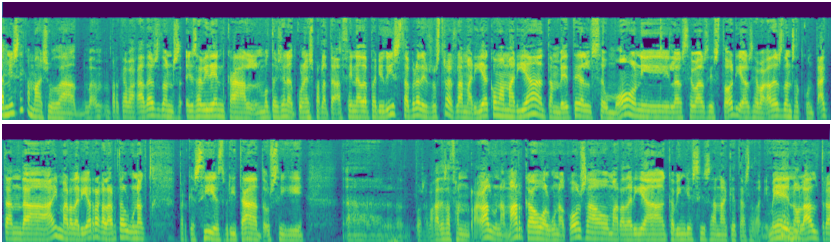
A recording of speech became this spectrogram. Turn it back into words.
A mi sí que m'ha ajudat, perquè a vegades doncs, és evident que molta gent et coneix per la teva feina de periodista, però dius, ostres, la Maria com a Maria també té el seu món i les seves històries, i a vegades doncs, et contacten de, ai, m'agradaria regalar-te alguna... Perquè sí, és veritat, o sigui, eh, doncs a vegades et fan un regal, una marca o alguna cosa, o m'agradaria que vinguessis en aquest esdeveniment mm -hmm. o l'altre,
